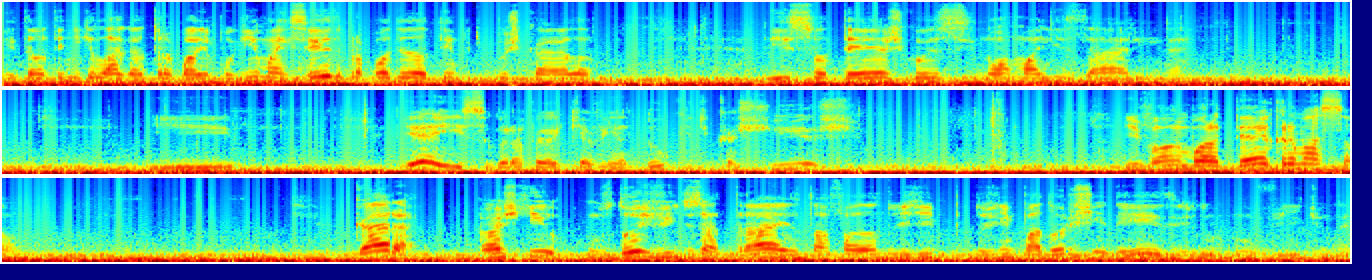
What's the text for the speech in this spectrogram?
então eu tenho que largar o trabalho um pouquinho mais cedo para poder dar tempo de buscar ela, isso até as coisas se normalizarem, né? E, e é isso, agora vou pegar aqui a Vinha Duque de Caxias e vamos embora até a cremação. Cara, eu acho que uns dois vídeos atrás eu tava falando dos, limpadores chineses do, no vídeo, né?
